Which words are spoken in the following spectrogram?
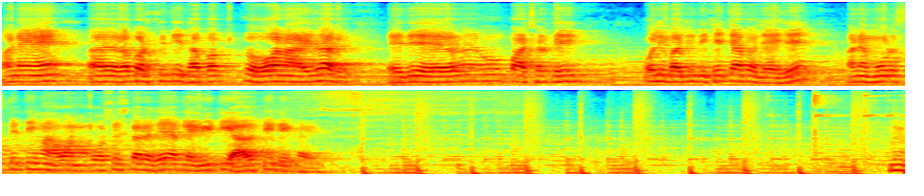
અને રબડ સ્થિતિ થાપક હોવાના હિસાબે એ જે પાછળથી ઓલી બાજુથી ખેંચાતો જાય છે. અને મૂળ સ્થિતિમાં આવવાનો કોશિશ કરે છે એટલે વીંટી હાલતી દેખાય હમ.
